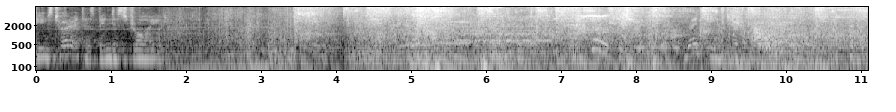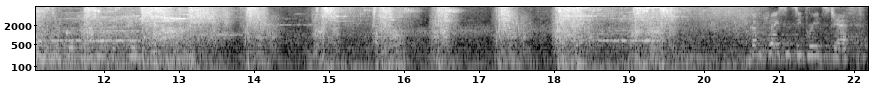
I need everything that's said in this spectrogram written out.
Team's turret has been destroyed. Red team's turret The test of good manners is patience. Complacency breeds death.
